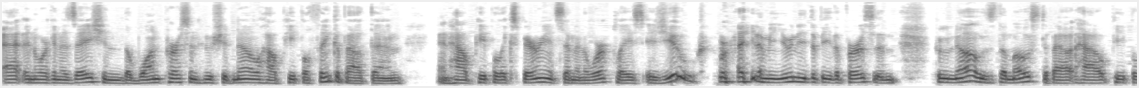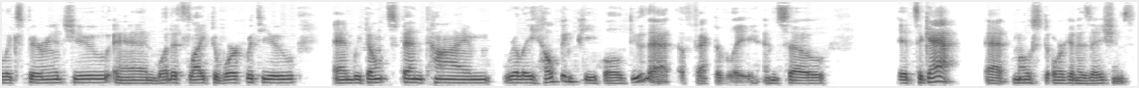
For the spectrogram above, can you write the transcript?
at an organization, the one person who should know how people think about them and how people experience them in the workplace is you, right? I mean, you need to be the person who knows the most about how people experience you and what it's like to work with you. And we don't spend time really helping people do that effectively. And so it's a gap at most organizations.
